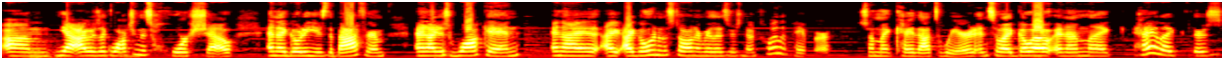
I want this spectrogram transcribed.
um, yeah, I was like watching this horse show and I go to use the bathroom and I just walk in and I, I, I go into the stall and I realize there's no toilet paper. So I'm like, okay, that's weird. And so I go out and I'm like, hey, like, there's,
